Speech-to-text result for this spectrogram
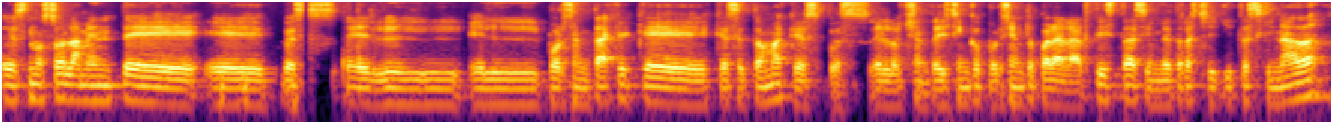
es no solamente eh, pues el, el porcentaje que, que, se toma, que es pues el 85% para el artista, sin letras chiquitas y nada,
